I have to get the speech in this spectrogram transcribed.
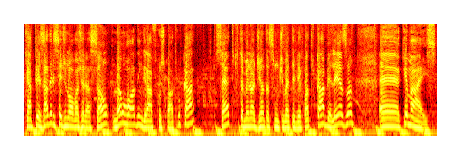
Que apesar dele ser de nova geração, não roda em gráficos 4K, certo? Que também não adianta se não tiver TV 4K, beleza? É, que mais?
